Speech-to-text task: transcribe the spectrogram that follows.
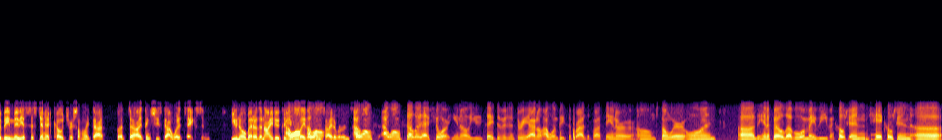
to be maybe assistant head coach or something like that, but uh, I think she's got what it takes, and you know better than I do because you played alongside of her and stuff. I won't I won't sell her that short. You know, you say Division three. I don't. I wouldn't be surprised if I seen her um somewhere on uh, the NFL level, or maybe even coaching, head coaching uh,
